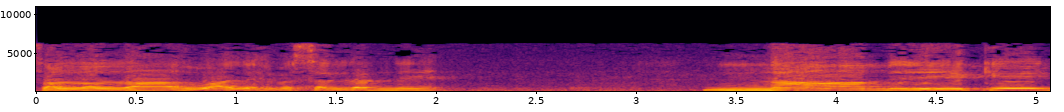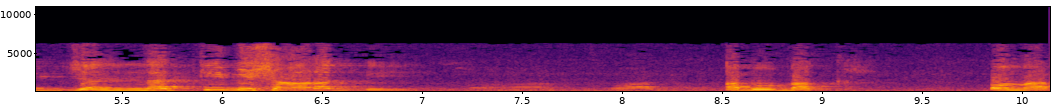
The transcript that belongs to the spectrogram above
صلی اللہ علیہ وسلم نے نام لے کے جنت کی بشارت دی۔ ابو بکر، عمر،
